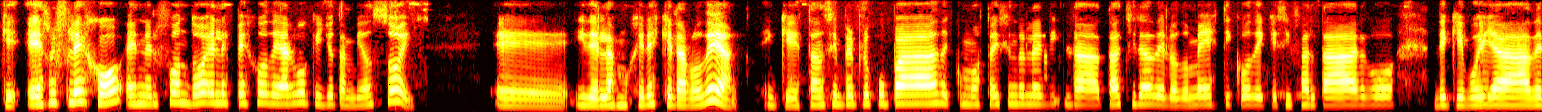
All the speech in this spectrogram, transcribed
que es reflejo, en el fondo, el espejo de algo que yo también soy, eh, y de las mujeres que la rodean, en que están siempre preocupadas, de, como está diciendo la, la Táchira, de lo doméstico, de que si falta algo, de que voy a de-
